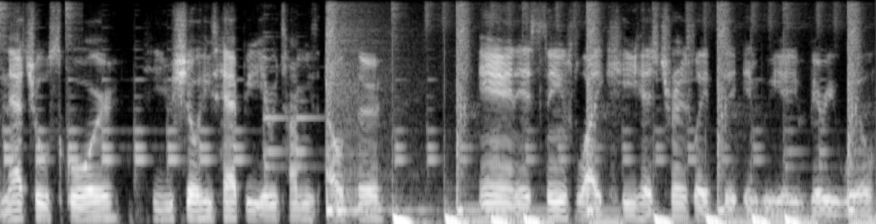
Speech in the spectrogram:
natural scorer. You show he's happy every time he's out there, and it seems like he has translated to the NBA very well.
